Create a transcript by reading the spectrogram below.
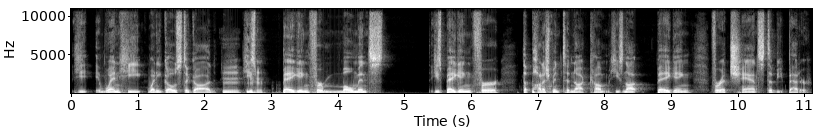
he when he when he goes to god hmm, he's mm-hmm. begging for moments he's begging for the punishment to not come he's not begging for a chance to be better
